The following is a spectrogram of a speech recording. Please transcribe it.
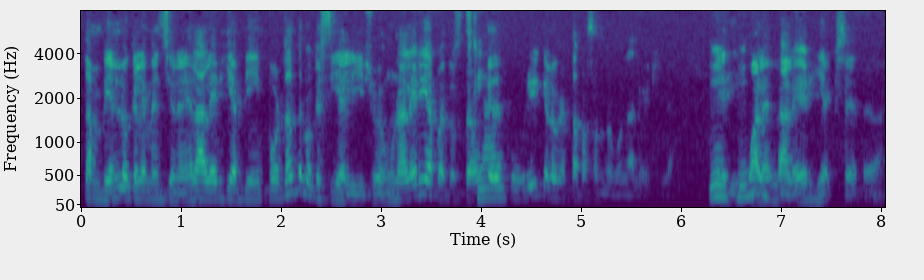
también lo que le mencioné de la alergia es bien importante porque si el issue es una alergia, pues entonces tenemos que descubrir qué es lo que está pasando con la alergia, eh, cuál es la alergia, etcétera.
